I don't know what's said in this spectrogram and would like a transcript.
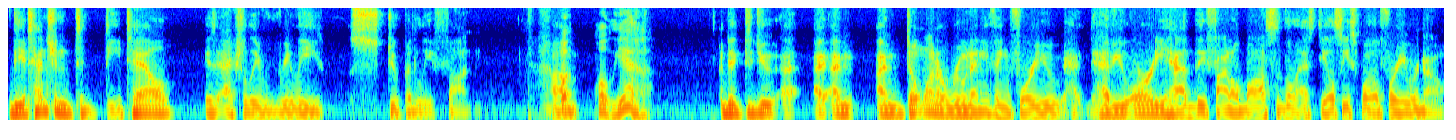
the attention to detail is actually really stupidly fun. Um, well, oh yeah, Did, did you? I, I'm I don't want to ruin anything for you. have you already had the final boss of the last DLC spoiled for you, or no?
